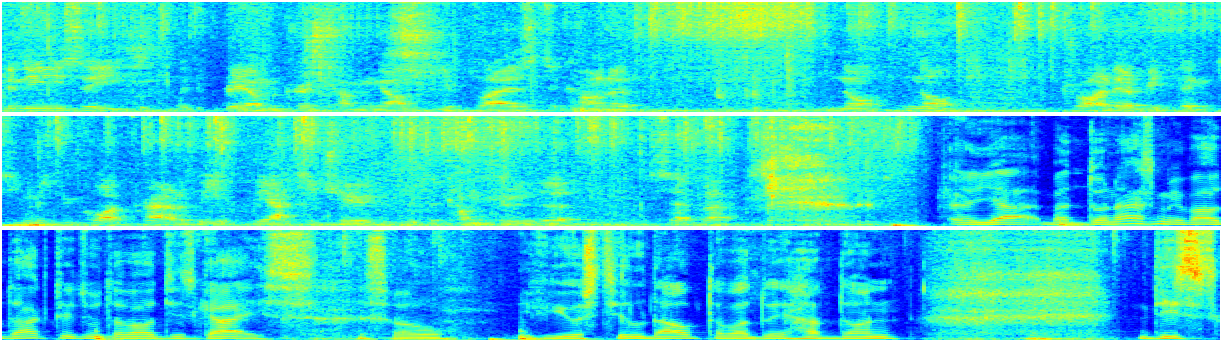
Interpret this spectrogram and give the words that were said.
have been easy with Real Madrid coming up for your players to kind of not not tried everything. So you must be quite proud of the, the attitude to come through the setbacks. Uh, yeah, but don't ask me about the attitude about these guys. So if you still doubt about what they have done, this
